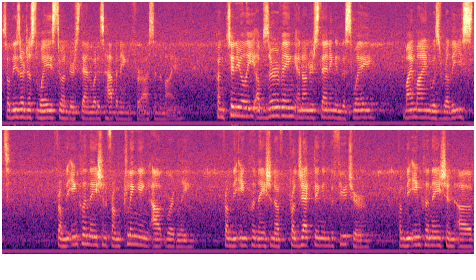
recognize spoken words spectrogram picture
So these are just ways to understand what is happening for us in the mind. Continually observing and understanding in this way, my mind was released from the inclination from clinging outwardly, from the inclination of projecting in the future, from the inclination of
